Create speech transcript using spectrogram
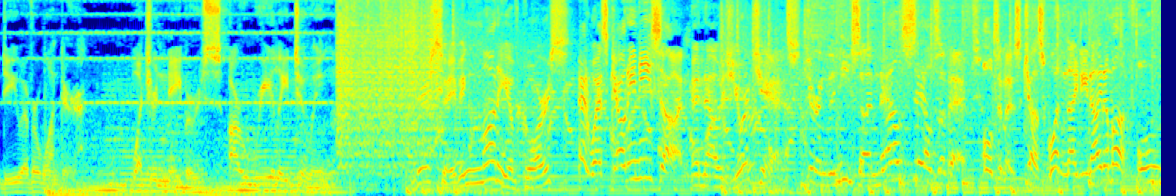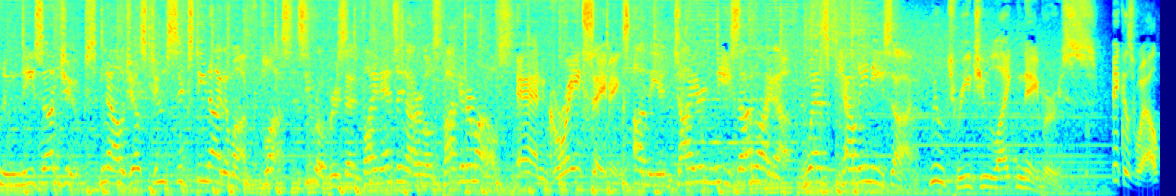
Do you ever wonder what your neighbors are really doing? They're saving money, of course. At West County Nissan. And now is your chance during the Nissan Now sales event. Altima's just $199 a month. All new Nissan Jukes, now just $269 a month. Plus 0% financing on our most popular models. And great savings on the entire Nissan lineup. West County Nissan. We'll treat you like neighbors. Because, well,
